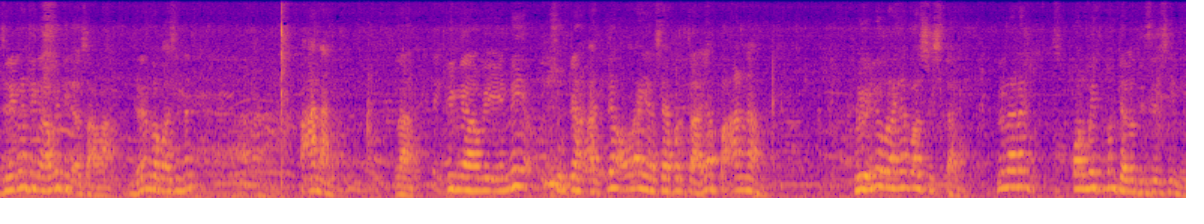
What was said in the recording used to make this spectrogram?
Jenengan di Ngawi tidak salah. Jenengan Bapak Sinten? Pak Anang. Nah, di Ngawi ini sudah ada orang yang saya percaya Pak Anang. Beliau ini orangnya konsisten. Beliau komitmen dalam bisnis ini.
